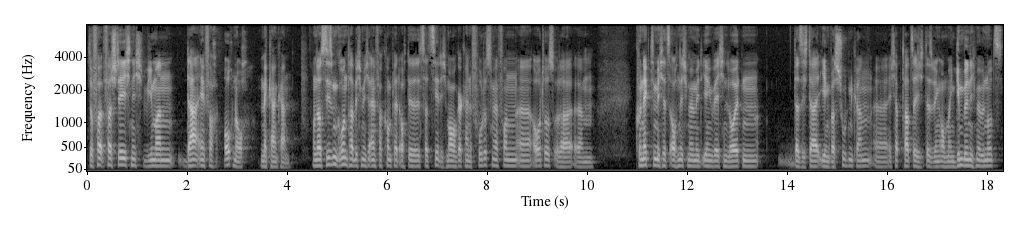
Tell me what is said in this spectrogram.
So ver verstehe ich nicht, wie man da einfach auch noch meckern kann. Und aus diesem Grund habe ich mich einfach komplett auch distanziert. Ich mache auch gar keine Fotos mehr von äh, Autos oder ähm, connecte mich jetzt auch nicht mehr mit irgendwelchen Leuten dass ich da irgendwas shooten kann. Äh, ich habe tatsächlich deswegen auch mein Gimbal nicht mehr benutzt,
